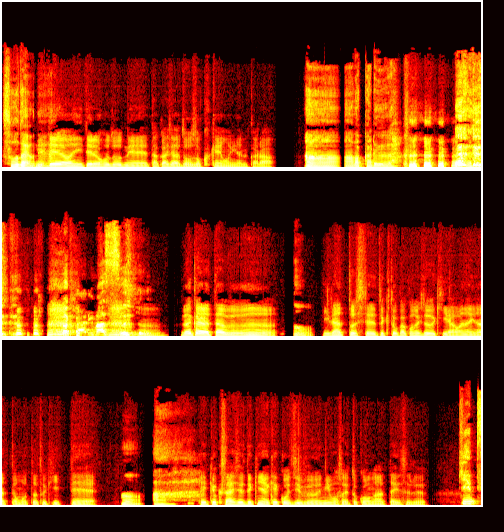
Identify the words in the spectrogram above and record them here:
そうだよ似てね。れば似てるほどね、高橋は同族嫌悪になるから。あー、わかる。わかります。うん。だから多分、うん。イラッとしてる時とか、この人と気が合わないなって思った時って、うん。あ結局最終的には結構自分にもそういうところがあったりするー。きつ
